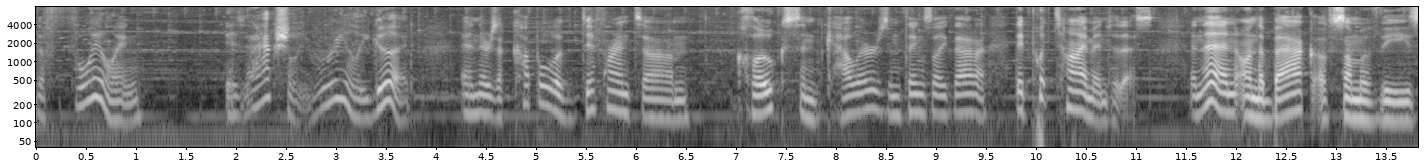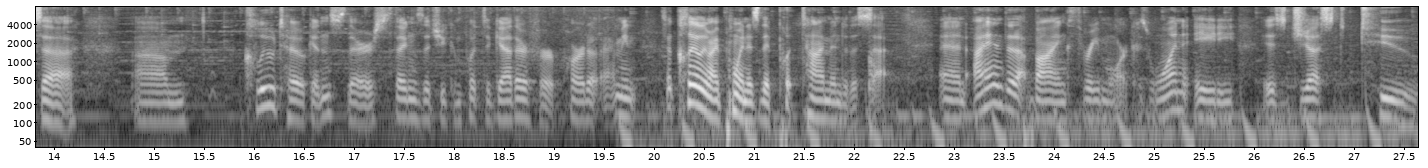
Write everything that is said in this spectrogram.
the foiling is actually really good. And there's a couple of different um, cloaks and colors and things like that. They put time into this. And then on the back of some of these uh, um, clue tokens, there's things that you can put together for part of. I mean, so clearly my point is they put time into the set. And I ended up buying three more because 180 is just too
